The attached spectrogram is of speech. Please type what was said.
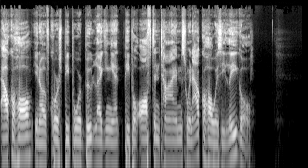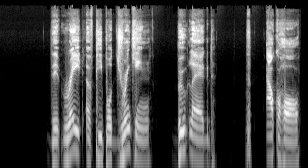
Alcohol, you know, of course, people were bootlegging it. People oftentimes, when alcohol was illegal, the rate of people drinking bootlegged alcohol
